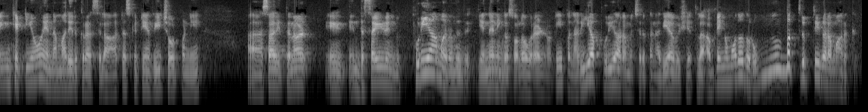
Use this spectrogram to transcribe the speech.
என்கிட்டயும் என்ன மாதிரி இருக்கிற சில ஆர்டிஸ்ட் கிட்டயும் ரீச் அவுட் பண்ணி சார் இத்தனை நாள் இந்த சைடு எங்களுக்கு புரியாமல் இருந்தது. என்ன நீங்கள் சொல்ல வரேன்னு இப்போ நிறையா புரிய ஆரம்பிச்சிருக்கு நிறையா விஷயத்தில். அப்படிங்கும் போது அது ரொம்ப திருப்திகரமாக இருக்குது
